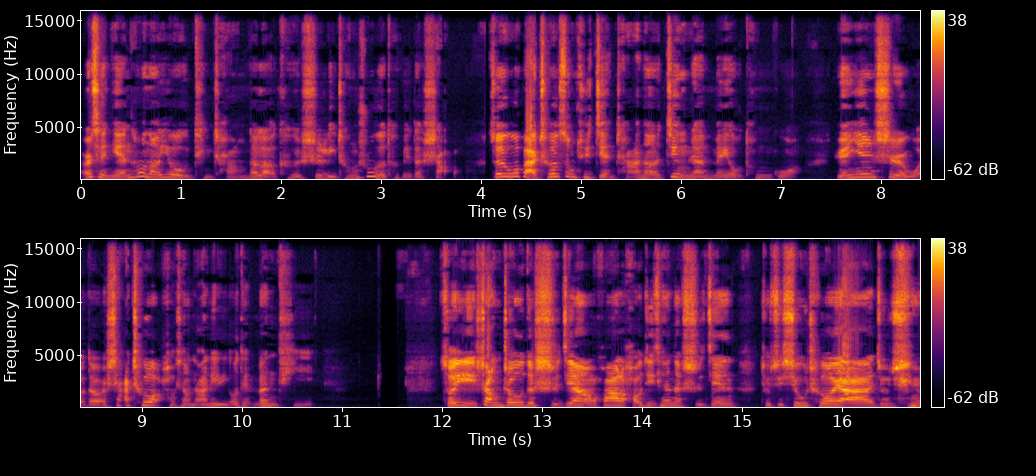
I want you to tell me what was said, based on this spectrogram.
而且年头呢又挺长的了，可是里程数又特别的少。所以我把车送去检查呢，竟然没有通过。原因是我的刹车好像哪里有点问题。所以上周的时间啊，花了好几天的时间，就去修车呀，就去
